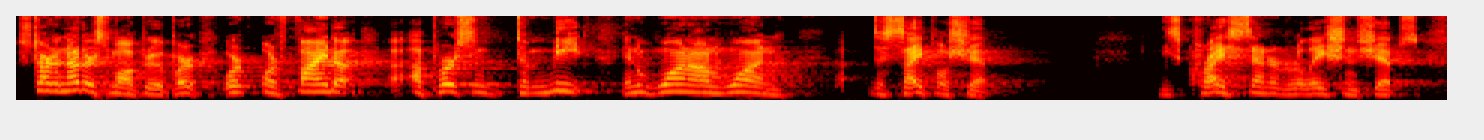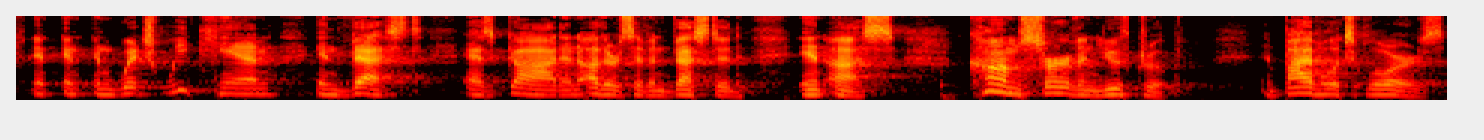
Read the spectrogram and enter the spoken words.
start another small group or, or, or find a, a person to meet in one on one discipleship? These Christ centered relationships in, in, in which we can invest as God and others have invested in us. Come serve in youth group, in Bible Explorers,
